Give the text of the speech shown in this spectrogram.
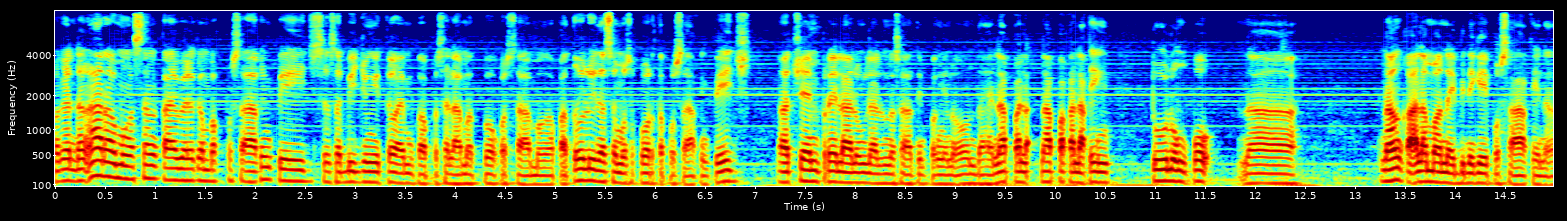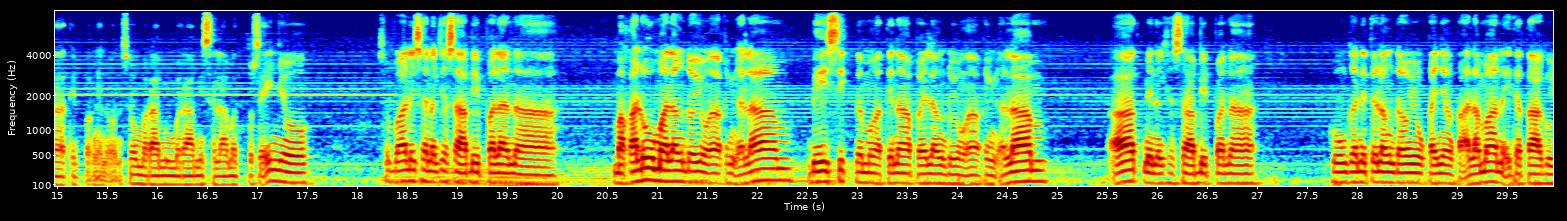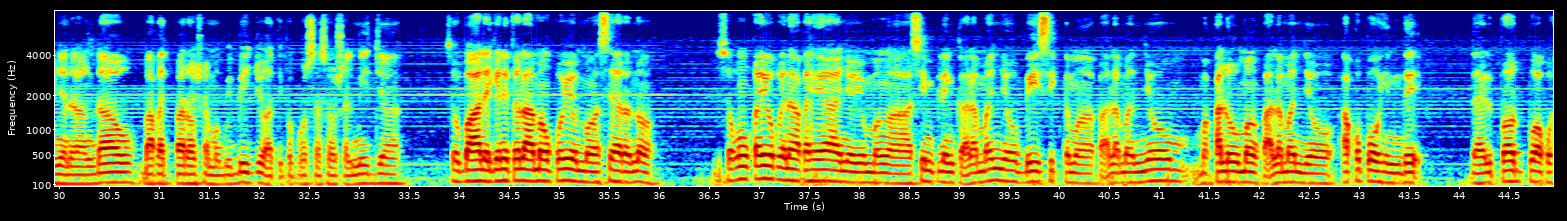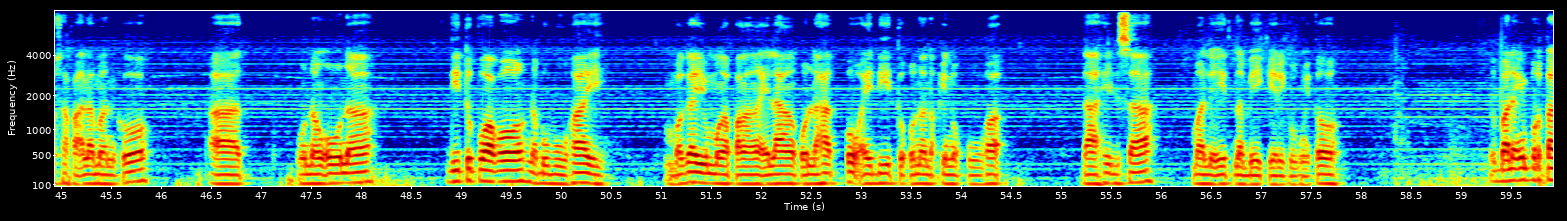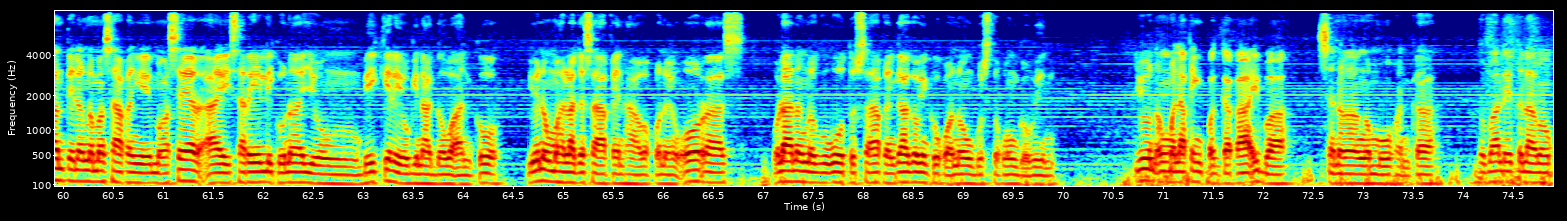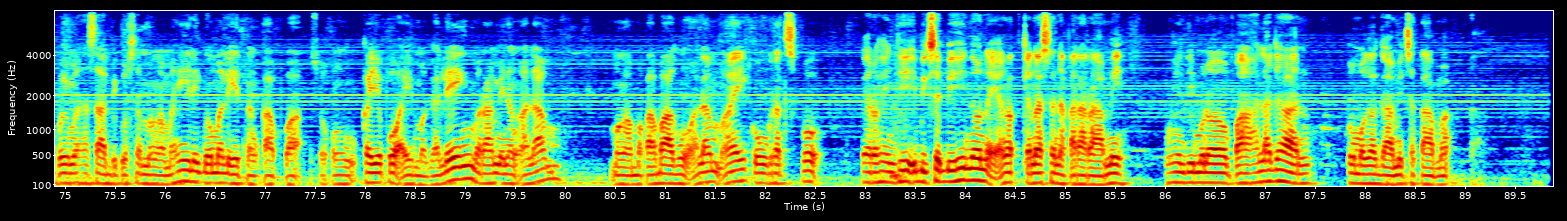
Magandang araw mga sangkay, welcome back po sa aking page. So sa video ito ay magpapasalamat po ako sa mga patuloy na sumusuporta po sa aking page. At syempre lalong lalo na sa ating Panginoon dahil napala- napakalaking tulong po na ng kaalaman na ibinigay po sa akin ng ating Panginoon. So maraming maraming salamat po sa inyo. So bali sa nagsasabi pala na makaluma lang daw yung aking alam, basic na mga tinapay lang daw yung aking alam. At may nagsasabi pa na kung ganito lang daw yung kanyang kaalaman itatago niya na lang daw, bakit pa raw siya magbibideo at ipopost sa social media. So bali, ganito lamang po yun mga sir, ano. So kung kayo kinakahiya nyo yung mga simpleng kaalaman nyo, basic na mga kaalaman nyo, makalumang kaalaman nyo, ako po hindi. Dahil proud po ako sa kaalaman ko. At unang-una, dito po ako nabubuhay. Kumbaga yung mga pangangailangan ko, lahat po ay dito ko na nakinukuha. Dahil sa maliit na bakery kong ito. So, balang importante lang naman sa akin ngayon mga sir ay sarili ko na yung bakery o ginagawaan ko. Yun ang mahalaga sa akin, hawak ko na yung oras, wala nang naguutos sa akin, gagawin ko kung anong gusto kong gawin. Yun ang malaking pagkakaiba sa nangangamuhan ka. So, bali ito lamang po yung masasabi ko sa mga mahilig mamaliit ng kapwa. So, kung kayo po ay magaling, marami ng alam, mga makabagong alam ay congrats po. Pero hindi ibig sabihin nun ay angat ka na sa nakararami. Kung hindi mo na pahalagahan kung magagamit sa tama.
